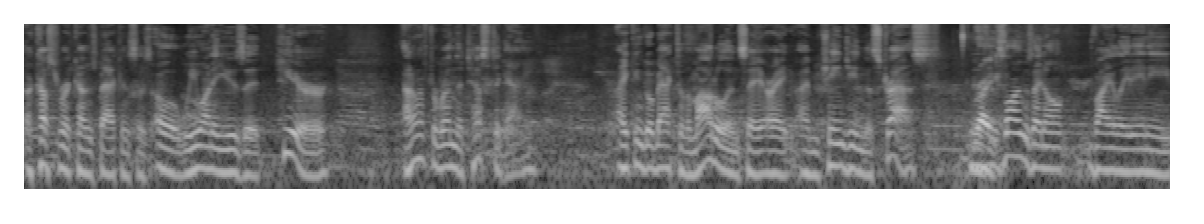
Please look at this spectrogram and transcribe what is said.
a customer comes back and says, "Oh, we want to use it here." I don't have to run the test again. I can go back to the model and say, all right, I'm changing the stress. Right. As long as I don't violate any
